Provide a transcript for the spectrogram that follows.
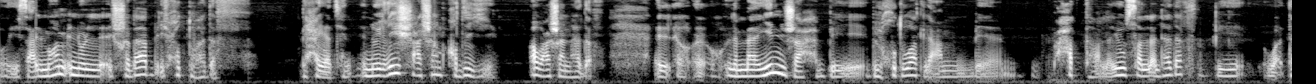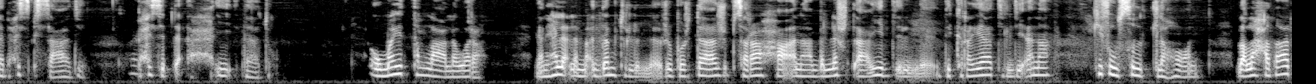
يسعى. المهم إنه الشباب يحطوا هدف بحياتهم إنه يعيش عشان قضية. أو عشان هدف. آه، لما ينجح بالخطوات اللي عم بحطها ليوصل للهدف بوقتها بحس بالسعادة بحس بتحقيق ذاته وما يتطلع لورا. يعني هلأ لما قدمت الريبورتاج بصراحة أنا بلشت أعيد الذكريات اللي أنا كيف وصلت لهون. للحظات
